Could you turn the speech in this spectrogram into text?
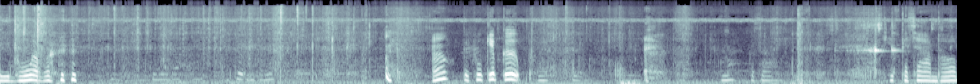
ดีดหัววะเอ้าไปผู้เก็บเกิบเก็ บกระชามพร้อม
